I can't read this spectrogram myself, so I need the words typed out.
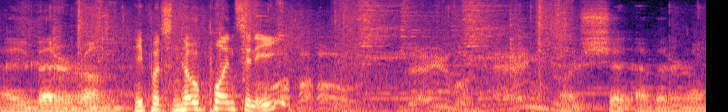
Yeah, you better run. He puts no points in E. Oh shit, I better run.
